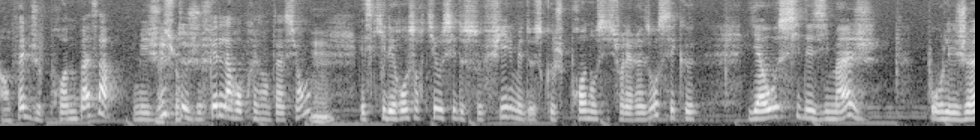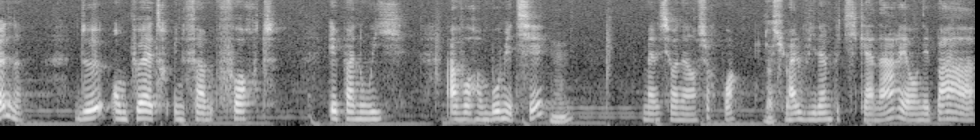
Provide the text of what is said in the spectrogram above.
en fait, je prône pas ça. Mais juste, je fais de la représentation. Mhm. Et ce qu'il est ressorti aussi de ce film et de ce que je prône aussi sur les réseaux, c'est que il y a aussi des images pour les jeunes de on peut être une femme forte, épanouie, avoir un beau métier, Mhm. même si on est en surpoids. Bien sûr. Pas le vilain petit canard et on n'est pas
